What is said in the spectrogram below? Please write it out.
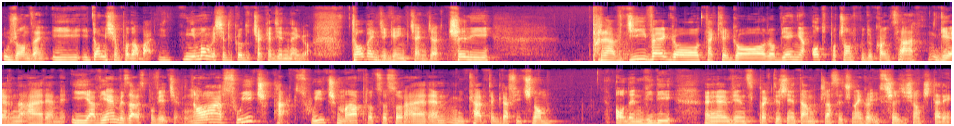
urządzeń. I, I to mi się podoba. I nie mogę się tylko doczekać jednego. To będzie game changer, czyli prawdziwego takiego robienia od początku do końca gier na ARM. I ja wiem, wy zaraz powiecie, no Switch? Tak, Switch ma procesor ARM i kartę graficzną od Nvidia, e, więc praktycznie tam klasycznego x64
